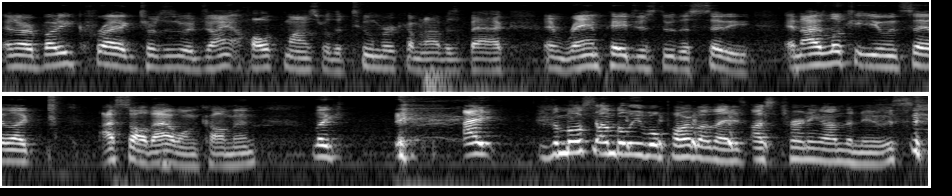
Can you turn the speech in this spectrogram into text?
and our buddy Craig turns into a giant Hulk monster with a tumor coming out of his back and rampages through the city. And I look at you and say, like, I saw that one coming. Like, I. The most unbelievable part about that is us turning on the news.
